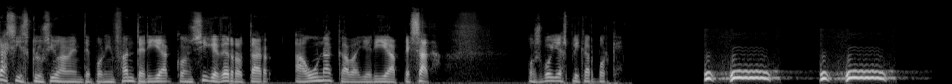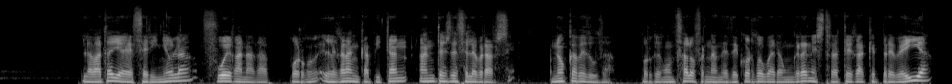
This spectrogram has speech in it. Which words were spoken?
casi exclusivamente por infantería consigue derrotar a una caballería pesada. Os voy a explicar por qué. La batalla de Ceriñola fue ganada por el gran capitán antes de celebrarse. No cabe duda, porque Gonzalo Fernández de Córdoba era un gran estratega que preveía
